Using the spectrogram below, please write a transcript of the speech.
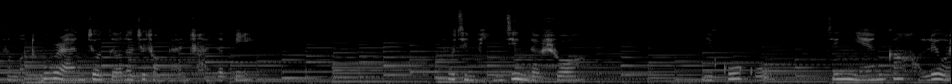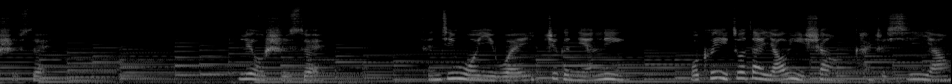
怎么突然就得了这种难缠的病？”父亲平静地说：“你姑姑今年刚好六十岁。六十岁，曾经我以为这个年龄，我可以坐在摇椅上看着夕阳，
